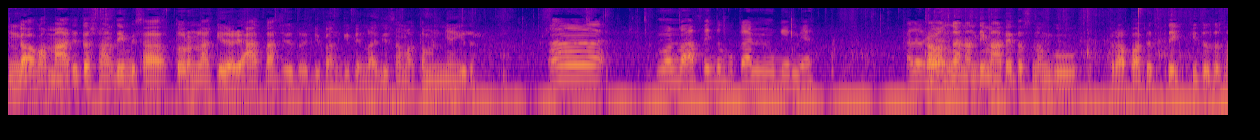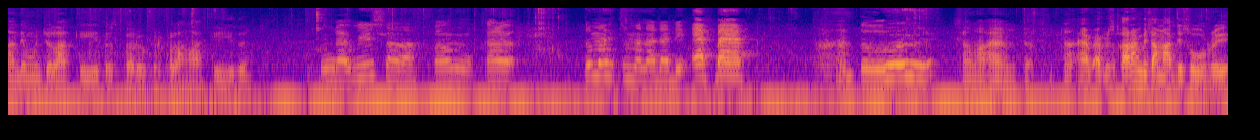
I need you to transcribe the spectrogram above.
Enggak kok mati terus nanti bisa turun lagi dari atas gitu dibangkitin lagi sama temennya gitu. Eh, mohon maaf itu bukan game ya. Kalau Kalau enggak nanti mati terus nunggu berapa detik gitu terus nanti muncul lagi terus baru berpelang lagi gitu. nggak bisa lah. Kalau kalau itu mah cuma ada di FF. itu. Sama MF. Nah, FF sekarang bisa mati suri.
